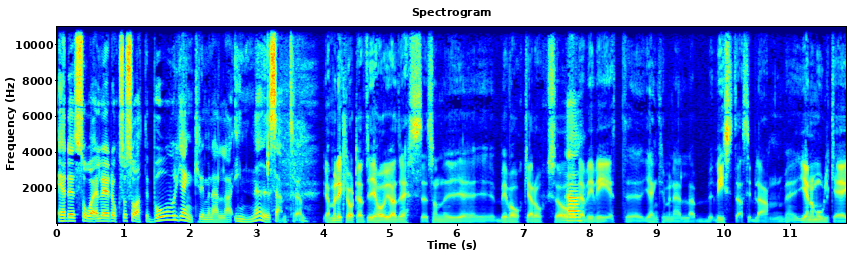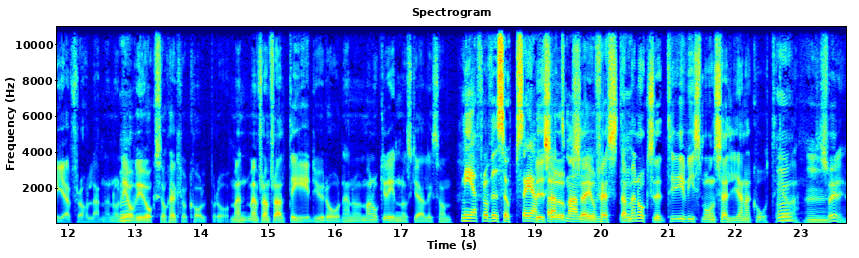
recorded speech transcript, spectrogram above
är det så, eller är det också så att det bor gängkriminella inne i centrum? Ja men det är klart att vi har ju adresser som vi eh, bevakar också och där vi vet eh, gängkriminella vistas ibland genom olika ägarförhållanden och det Mm. har vi ju också självklart koll på då. Men, men framförallt det är det ju då när man åker in och ska liksom Mer för att visa upp sig än visa för att upp man... sig och festa Mm. men också till i viss mån sälja narkotika. Mm. Va? Mm. Så är det.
